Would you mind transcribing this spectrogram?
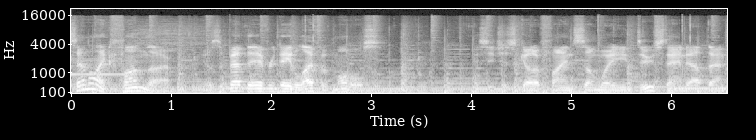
sounded like fun though. It was about the everyday life of models. Guess you just gotta find somewhere you do stand out then.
